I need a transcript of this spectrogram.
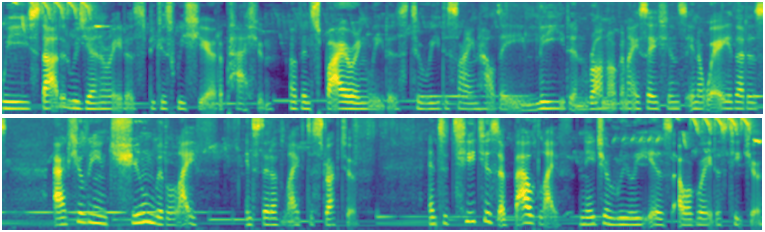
We started Regenerators because we shared a passion of inspiring leaders to redesign how they lead and run organizations in a way that is actually in tune with life instead of life destructive. And to teach us about life, nature really is our greatest teacher.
